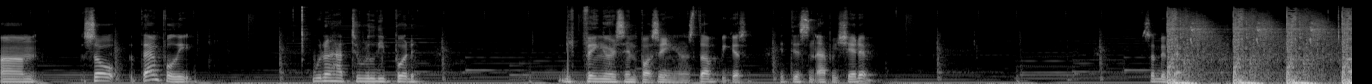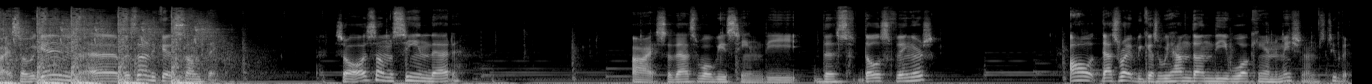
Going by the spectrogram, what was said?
Um so thankfully we don't have to really put the fingers in position and stuff because it doesn't appreciate it. So bit better. All right so we're getting uh, we're starting to get something. So also i'm seeing that all right so that's what we've seen the this those fingers oh that's right because we haven't done the walking animation. I'm stupid.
